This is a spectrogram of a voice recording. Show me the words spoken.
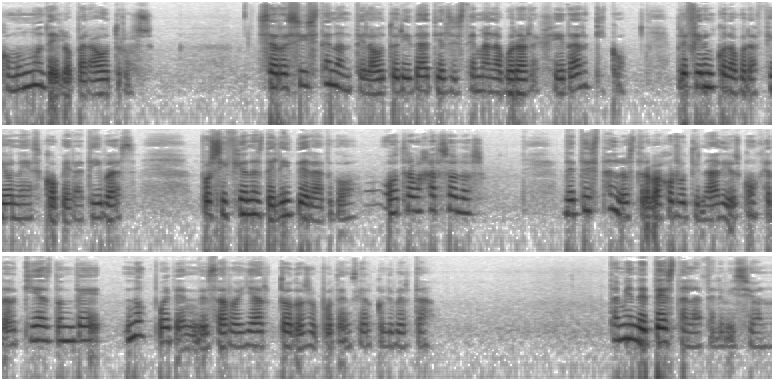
como un modelo para otros, se resisten ante la autoridad y el sistema laboral jerárquico, prefieren colaboraciones, cooperativas, posiciones de liderazgo o trabajar solos. Detestan los trabajos rutinarios con jerarquías donde no pueden desarrollar todo su potencial con libertad. También detestan la televisión.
